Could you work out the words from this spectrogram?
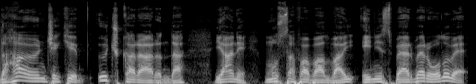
daha önceki 3 kararında yani Mustafa Balbay, Enis Berberoğlu ve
